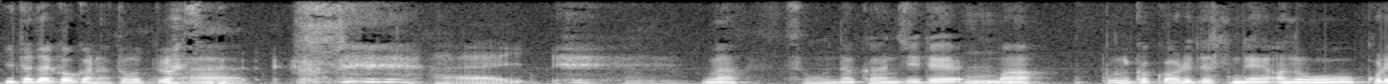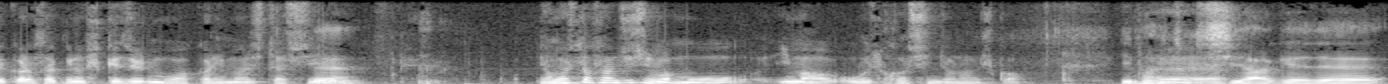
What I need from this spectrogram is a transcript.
いただこうかなと思ってます、はい。はい、まあそんな感じで、まあとにかくあれですね。あのこれから先のスケジュールも分かりましたし、え山下さん自身はもう今お忙しいんじゃないですか？今ちょっと仕上げで、え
